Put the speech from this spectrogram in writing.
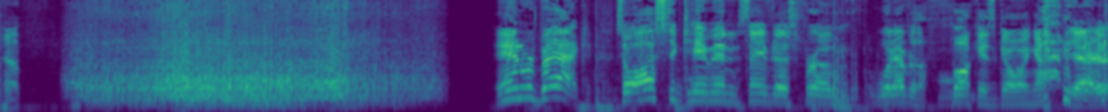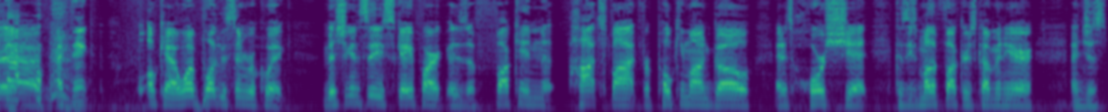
Yep. And we're back. So Austin came in and saved us from whatever the fuck is going on. Yeah, here yeah. I think. Okay, I want to plug this in real quick. Michigan City Skate Park is a fucking hot spot for Pokemon Go, and it's horse shit because these motherfuckers come in here and just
